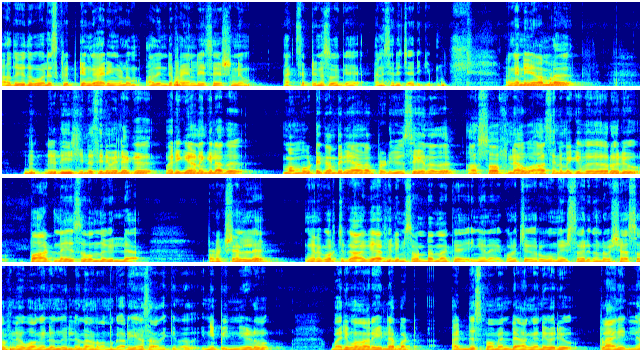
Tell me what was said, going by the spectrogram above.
അതും ഇതുപോലെ സ്ക്രിപ്റ്റും കാര്യങ്ങളും അതിന്റെ ഫൈനലൈസേഷനും അക്സെപ്റ്റൻസും ഒക്കെ അനുസരിച്ചായിരിക്കും. അങ്ങനെ ഇനി നമ്മൾ നിതീഷിന്റെ സിനിമയിലേക്ക് വരികയാണെങ്കിൽ അത് മമ്മൂട്ടി കമ്പനിയാണ് പ്രൊഡ്യൂസ് ചെയ്യുന്നത്. അസ് ഓഫ് നൗ ആ സിനിമയ്ക്ക് വേറൊരു പാർട്ട്നേഴ്സ് ഒന്നുമില്ല പ്രൊഡക്ഷനിൽ ഇങ്ങനെ കുറച്ച് കാവ്യ ഫിലിംസ് ഉണ്ടെന്നൊക്കെ ഇങ്ങനെ കുറച്ച് റൂമേഴ്സ് വരുന്നുണ്ട്. പക്ഷേ അസോഫ് ഓഫ് നൗ അങ്ങനെയൊന്നും ഇല്ലെന്നാണ് നമുക്ക് അറിയാൻ സാധിക്കുന്നത്. ഇനി പിന്നീട് വരുമോ എന്നറിയില്ല ബട്ട് അറ്റ് ദിസ് മൊമെന്റ് അങ്ങനെ ഒരു പ്ലാൻ ഇല്ല.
